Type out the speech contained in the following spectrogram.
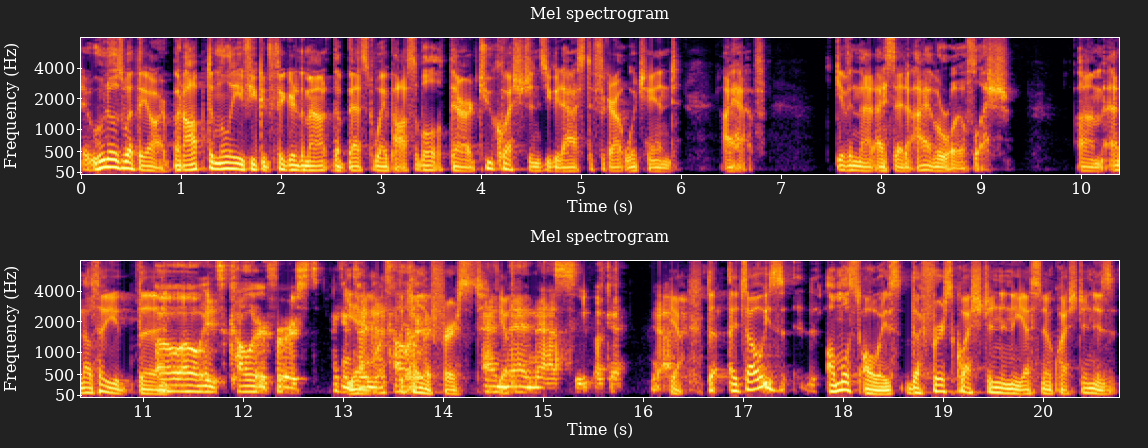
Who knows what they are? But optimally, if you could figure them out the best way possible, there are two questions you could ask to figure out which hand I have. Given that I said I have a royal flush, um, and I'll tell you the oh oh it's color first. I can yeah, tell you ask color. the color first, and yep. then ask okay. Yeah. Yeah. The, it's always, almost always, the first question in a yes no question is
